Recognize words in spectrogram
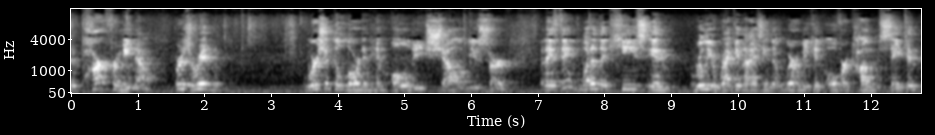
Depart from me now. For it is written, Worship the Lord, and him only shall you serve. And I think one of the keys in really recognizing that where we can overcome Satan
